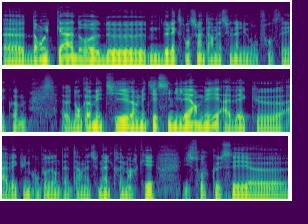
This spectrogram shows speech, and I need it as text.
dans le cadre de, l'expansion internationale du groupe France Télécom. donc un métier, un métier similaire, mais avec, avec une composante internationale très marqué. Il se trouve que c'est euh,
